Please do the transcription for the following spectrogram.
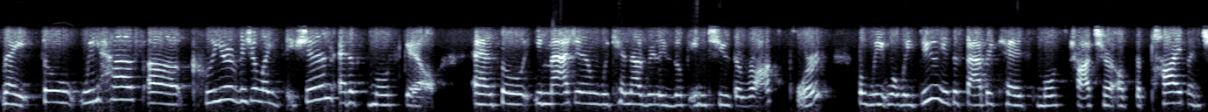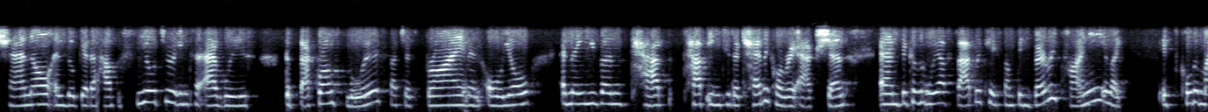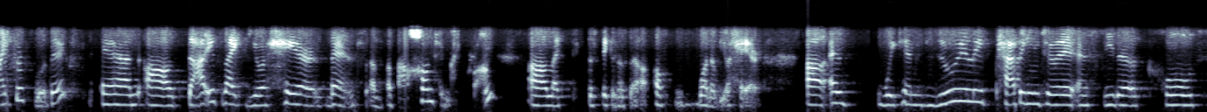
Right. So we have a clear visualization at a small scale. And so imagine we cannot really look into the rock pores, but we, what we do is to fabricate small structure of the pipe and channel and look at how the CO2 interact with the background fluids such as brine and oil, and then even tap tap into the chemical reaction. And because we have fabricated something very tiny, like it's called a microfluidics, and uh, that is like your hair length of about 100 micron, uh, like the thickness of one of your hair. Uh, and we can really tap into it and see the close,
